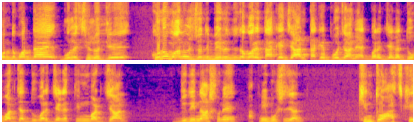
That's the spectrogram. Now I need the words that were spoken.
বন্দ্যোপাধ্যায় বলেছিল যে, কোনো মানুষ যদি বিরোধিতা করে, তাকে যান, তাকে বোঝান। একবারের জায়গায় দুবার যান দুবারের জায়গায় তিনবার যান। যদি না শোনে, আপনি বসে যান। কিন্তু আজকে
